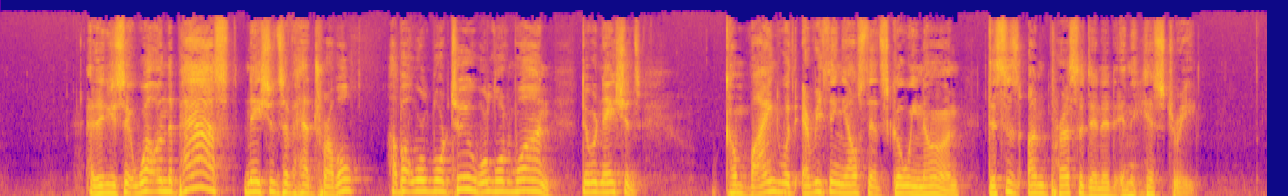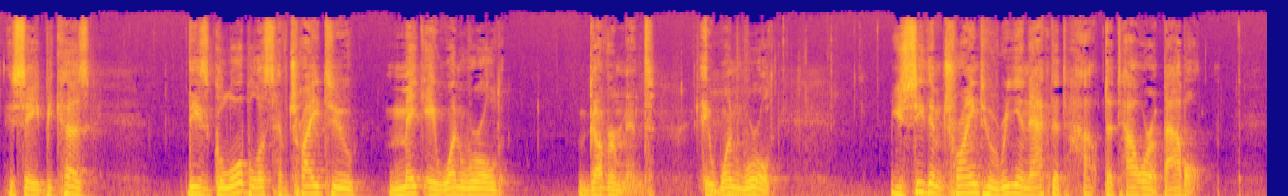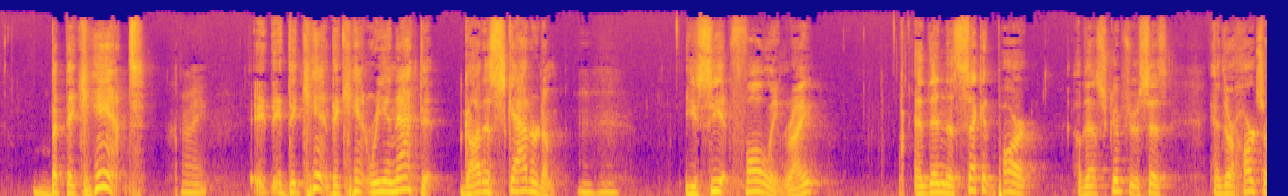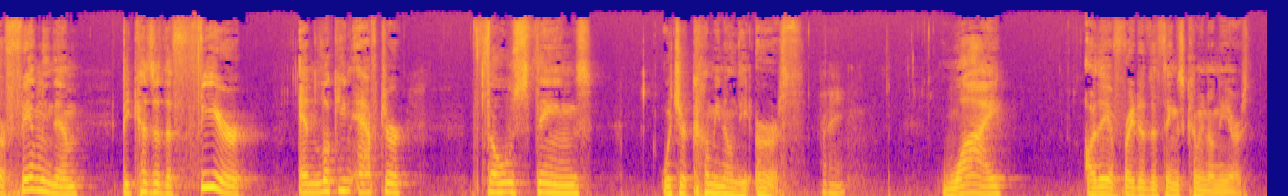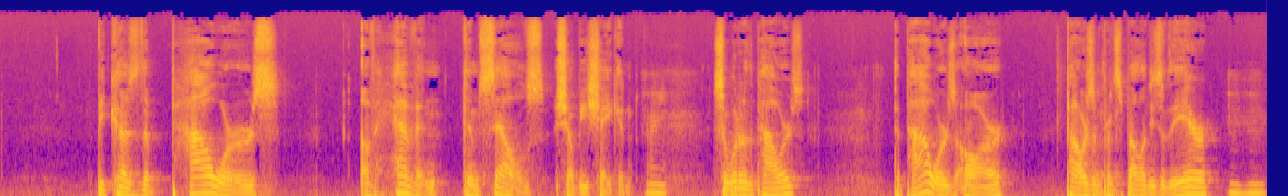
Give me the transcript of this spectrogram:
And then you say, well, in the past, nations have had trouble. How about World War II, World War One? There were nations. Combined with everything else that's going on, this is unprecedented in history. You see, because these globalists have tried to make a one world government, a one world. You see them trying to reenact the, to- the Tower of Babel, but they can't. Right. It, it- they can't. They can't reenact it. God has scattered them. Mm-hmm. You see it falling, right? And then the second part of that scripture says, "And their hearts are failing them because of the fear and looking after those things which are coming on the earth." Right. Why are they afraid of the things coming on the earth? Because the powers of heaven themselves shall be shaken. Right. So, what are the powers? The powers are powers and principalities of the air, mm-hmm.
